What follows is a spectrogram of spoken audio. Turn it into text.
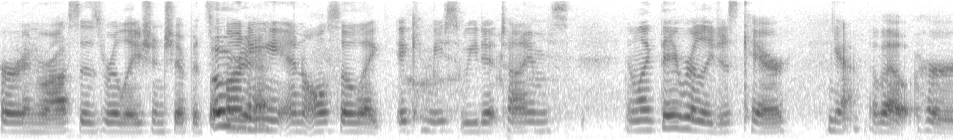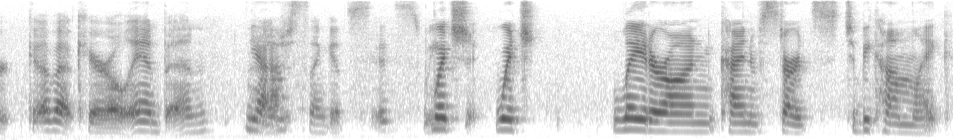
her and Ross's relationship. It's Oh, funny and also like it can be sweet at times, and like they really just care yeah. about her, about Carol and Ben. And Yeah. I just think it's it's sweet. Which which later on kind of starts to become like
